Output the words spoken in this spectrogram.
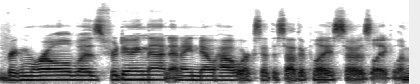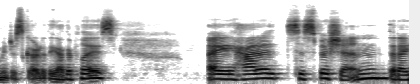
rigmarole was for doing that. And I know how it works at this other place. So I was like, let me just go to the other place. I had a suspicion that I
